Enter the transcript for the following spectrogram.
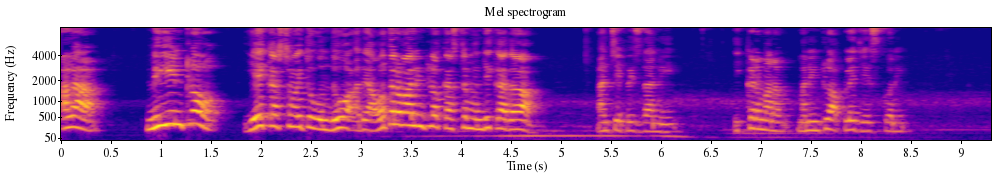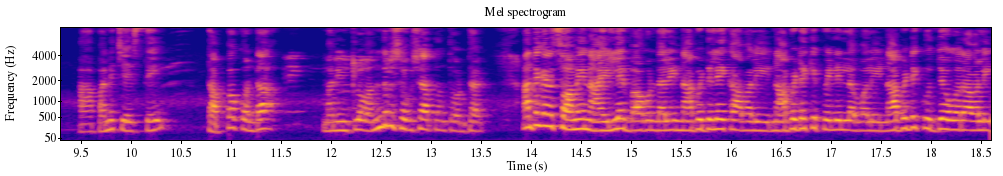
అలా నీ ఇంట్లో ఏ కష్టం అయితే ఉందో అది అవతల వాళ్ళ ఇంట్లో కష్టం ఉంది కదా అని చెప్పేసి దాన్ని ఇక్కడ మనం మన ఇంట్లో అప్లై చేసుకొని ఆ పని చేస్తే తప్పకుండా మన ఇంట్లో అందరూ శుభశాతంతో ఉంటారు. అంతేగాని స్వామి నా ఇల్లే బాగుండాలి నా బిడ్డలే కావాలి నా బిడ్డకి పెళ్ళిళ్ళు అవ్వాలి నా బిడ్డకి ఉద్యోగం రావాలి.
